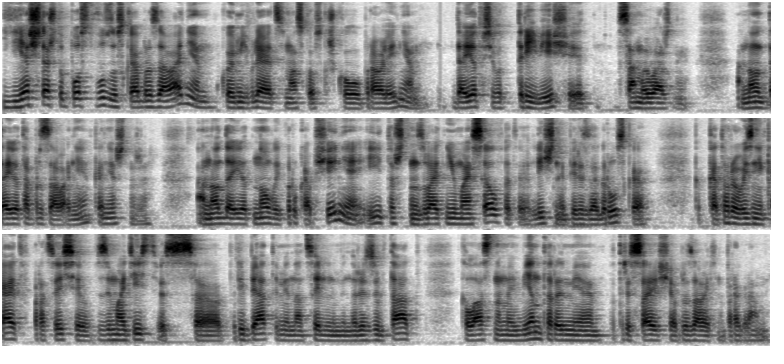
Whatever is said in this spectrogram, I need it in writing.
Я считаю, что поствузовское образование, коим является Московская школа управления, дает всего три вещи, самые важные. Оно дает образование, конечно же, оно дает новый круг общения и то, что называют New Myself, это личная перезагрузка, которая возникает в процессе взаимодействия с э, ребятами, нацеленными на результат, классными менторами, потрясающей образовательной программой.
